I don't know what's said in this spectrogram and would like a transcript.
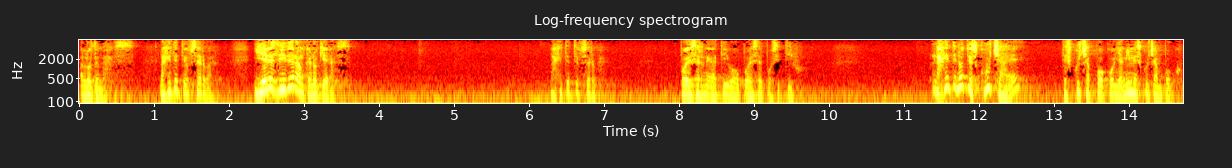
a los demás. La gente te observa. Y eres líder aunque no quieras. La gente te observa. Puede ser negativo o puede ser positivo. La gente no te escucha, ¿eh? Te escucha poco y a mí me escuchan poco.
